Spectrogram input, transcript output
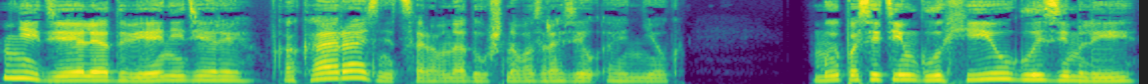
«Неделя, две недели. Какая разница?» — равнодушно возразил Эннюк. Мы посетим глухие углы земли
